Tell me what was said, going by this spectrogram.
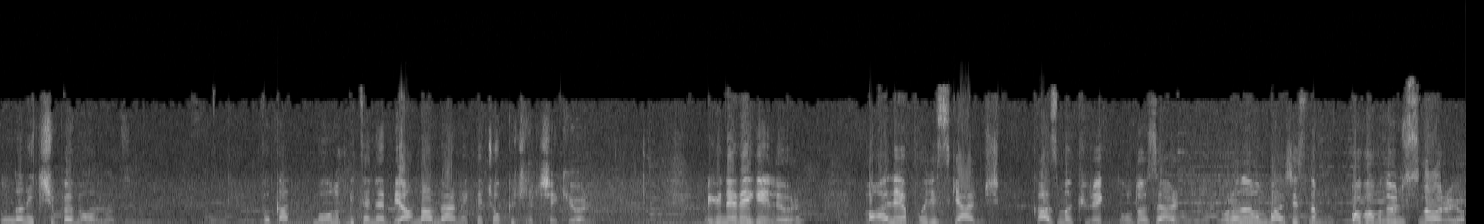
Bundan hiç şüphem olmadı. Fakat bu olup bitene bir anlam vermekte çok güçlük çekiyorum. Bir gün eve geliyorum. Mahalleye polis gelmiş. Kazma, kürek, buldozer, Hanım'ın bahçesinde babamın ölüsünü arıyor.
